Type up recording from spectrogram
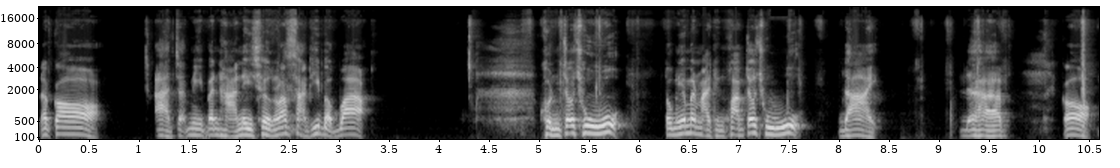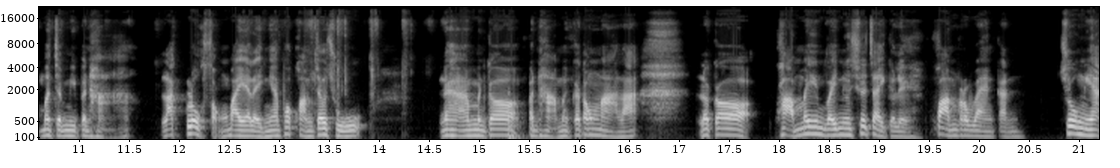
แล้วก็อาจจะมีปัญหาในเชิงลักษณะที่แบบว่า คนเจ้าชู้ ตรงนี้มันหมายถึงความเจ้าชู้ได้นะครับก็มันจะมีปัญหารักโลกสองใบอะไรเงี้ยเพราะความเจ้าชู้นะฮะมันก็ปัญหามันก็ต้องมาละ แล้วก็ความไม่ไว้เนื้อเชื่อใจกันเลย ความระแวงกัน ช่วงเนี้ย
